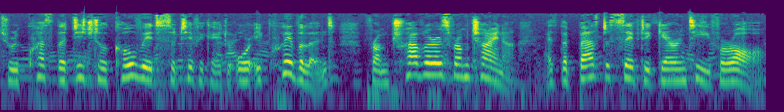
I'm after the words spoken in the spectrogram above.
to request the digital COVID certificate or equivalent from travelers from China as the best safety guarantee for all.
